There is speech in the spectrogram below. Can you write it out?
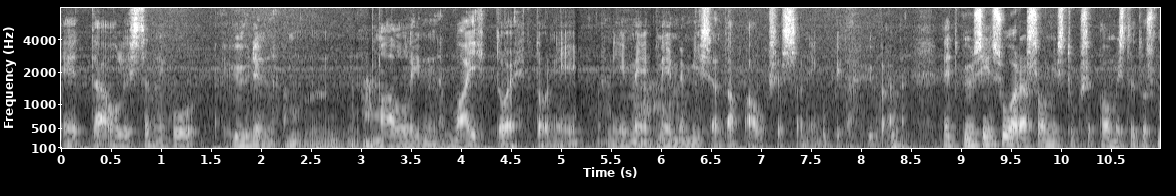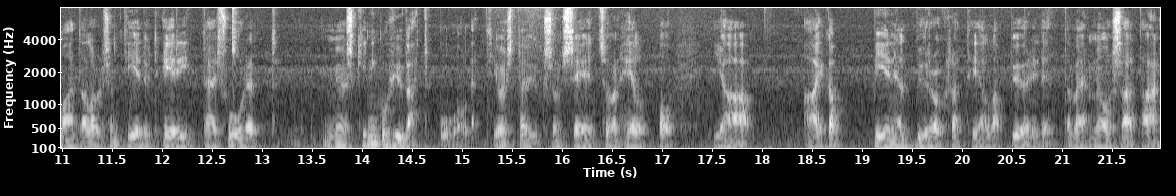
että olisi niin kuin yhden mallin vaihtoehto, niin, niin me, me emme missään tapauksessa niin kuin pidä hyvänä. Et kyllä siinä suorassa omistetussa maataloudessa on tietyt erittäin suuret myöskin niin kuin hyvät puolet, joista yksi on se, että se on helppo ja aika pienellä byrokratialla pyöritettävä ja me osataan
